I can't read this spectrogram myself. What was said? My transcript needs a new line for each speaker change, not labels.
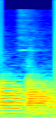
Oh,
